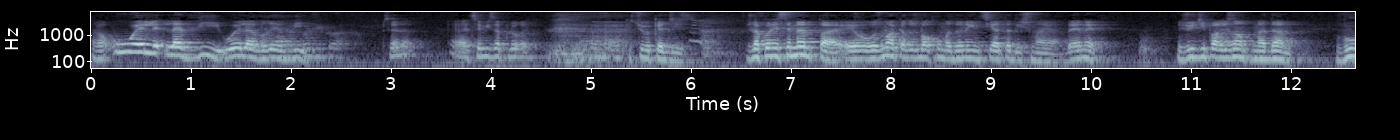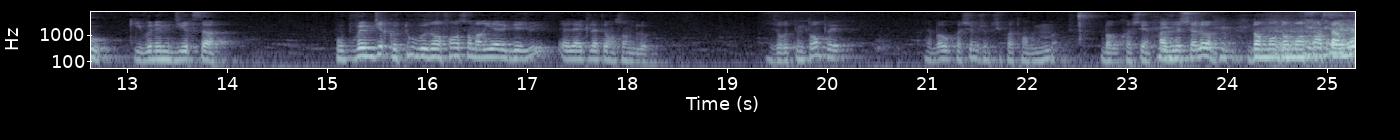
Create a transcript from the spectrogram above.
Alors, où est la vie? Où est la vraie vie? dit quoi C'est là. Elle s'est mise à pleurer. Qu'est-ce que tu veux qu'elle dise? Je la connaissais même pas. Et heureusement, Kadosh Baruch m'a donné une siata d'Ishmaïa. Je lui dis par exemple, madame, vous qui venez me dire ça, vous pouvez me dire que tous vos enfants sont mariés avec des juifs? Elle a éclaté en sanglots. J'aurais pu me tromper. Et Baruch Hashem, je ne me suis pas trompé. Baruch Hashem, Chaz v'shalom. dans mon, dans mon sens à moi.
